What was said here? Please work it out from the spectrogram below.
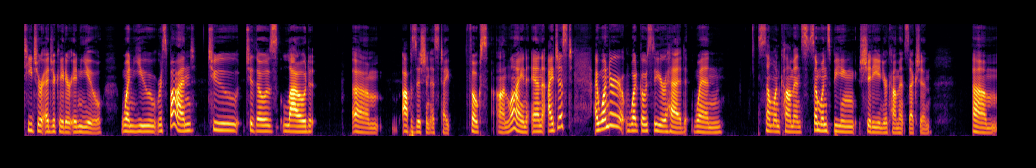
teacher educator in you when you respond to to those loud um oppositionist type folks online. And i just i wonder what goes through your head when someone comments someone's being shitty in your comment section. Um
